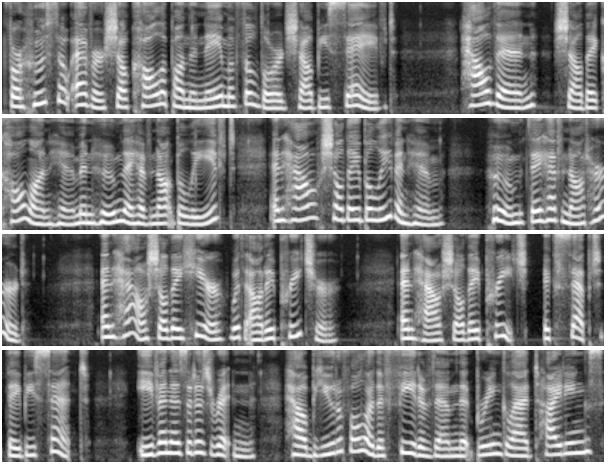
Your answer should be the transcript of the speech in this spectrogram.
For whosoever shall call upon the name of the Lord shall be saved. How then shall they call on him in whom they have not believed? And how shall they believe in him whom they have not heard? And how shall they hear without a preacher? And how shall they preach except they be sent? Even as it is written, How beautiful are the feet of them that bring glad tidings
